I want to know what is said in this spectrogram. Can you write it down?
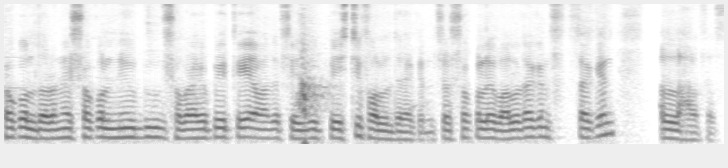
সকল ধরনের সকল নিউ সবার আগে পেতে আমাদের ফেসবুক পেজটি ফলো দিয়ে রাখেন। সকলে ভালো থাকেন, সুস্থ থাকেন। আল্লাহ হাফেজ।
